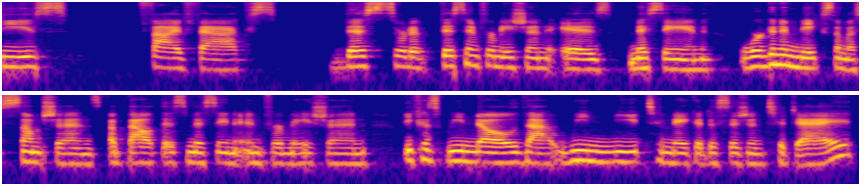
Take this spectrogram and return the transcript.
these five facts this sort of this information is missing we're going to make some assumptions about this missing information because we know that we need to make a decision today.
